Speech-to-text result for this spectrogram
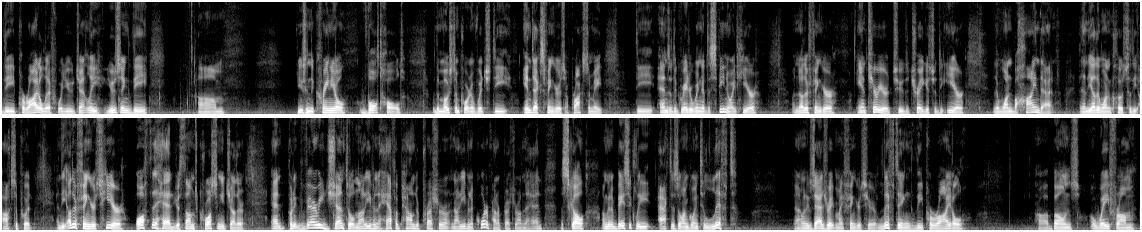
the parietal lift, where you gently, using the, um, using the cranial vault hold, the most important of which the index fingers approximate the ends of the greater wing of the sphenoid here, another finger anterior to the tragus or the ear, and the one behind that, and then the other one close to the occiput. And the other fingers here off the head, your thumbs crossing each other, and putting very gentle, not even a half a pound of pressure, not even a quarter pound of pressure on the head, the skull. I'm going to basically act as though I'm going to lift I'm going to exaggerate my fingers here, lifting the parietal uh, bones away from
